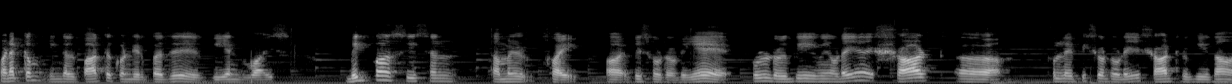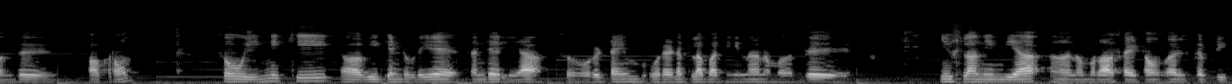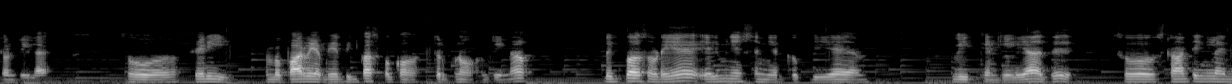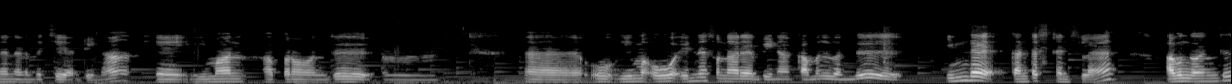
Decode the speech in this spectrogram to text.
வணக்கம். நீங்கள் பார்த்து கொண்டிருப்பது V N voice big boss season Tamil five எபிசோடுடைய full ரிவ்யூவோடைய ஷார்ட் ஃபுல் எபிசோடுடைய ஷார்ட் ரிவ்யூ தான் வந்து பார்க்குறோம். ஸோ இன்னைக்கு வீக்கெண்டுடைய சண்டே இல்லையா? ஸோ ஒரு டைம் ஒரு இடத்துல பார்த்தீங்கன்னா நம்ம வந்து நியூசிலாந்து இந்தியா நம்ம லாஸ் ஆகிட்டோம் வேர்ல்ட் கப் டி ட்வெண்ட்டியில் ஸோ சரி நம்ம பார்வை அப்படியே பிக் பாஸ் பக்கம் திருப்பணும் அப்படின்னா பிக் பாஸோடைய எலிமினேஷன் இருக்கக்கூடிய வீக்கெண்ட் இல்லையா அது? ஸோ ஸ்டார்டிங்கில் என்ன நடந்துச்சு அப்படின்னா இமான் அப்புறம் வந்து ஓ இமா ஓ என்ன சொன்னார் அப்படின்னா கமல் வந்து இந்த கண்டஸ்டன்ஸில் அவங்க வந்து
